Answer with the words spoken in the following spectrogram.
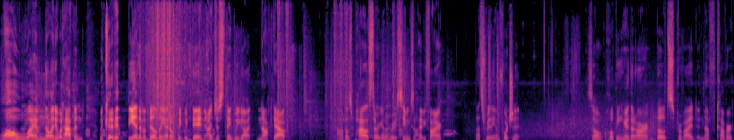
Whoa! I have no idea what happened. We could have hit the end of a building. I don't think we did. I just think we got knocked out. Oh, those pilots there are gonna be receiving some heavy fire. That's really unfortunate. So hoping here that our boats provide enough cover.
